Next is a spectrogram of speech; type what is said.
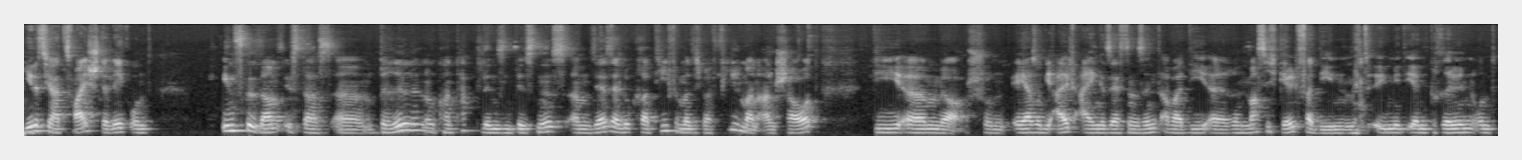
jedes Jahr zweistellig und insgesamt ist das äh, Brillen- und Kontaktlinsen-Business ähm, sehr, sehr lukrativ, wenn man sich mal Vielmann anschaut, die ähm, ja schon eher so die Alteingesessenen sind, aber die äh, massig Geld verdienen mit, mit ihren Brillen und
